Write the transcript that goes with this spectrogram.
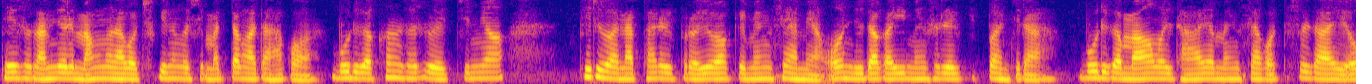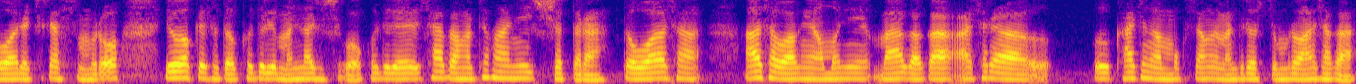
대소 남녀를 막론하고 죽이는 것이 마땅하다 하고 무리가 큰 소리로 외치며 피리와 나팔을 불어 여호와께 맹세하며 온 유다가 이 맹세를 기뻐한지라 무리가 마음을 다하여 맹세하고 뜻을 다하여 여호와를 찾았으므로 여호와께서도 그들을 만나 주시고 그들의 사방을 평안히 주셨더라. 또 아사 아사 왕의 어머니 마아가가 아사라의 가증한 목상을 만들었으므로 아사가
